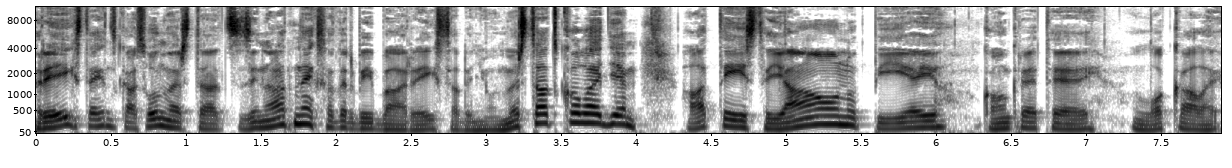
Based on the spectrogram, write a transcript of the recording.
Rīgas Tehniskās Universitātes zinātnieks sadarbībā ar Rīgas Sadaņu universitātes kolēģiem attīsta jaunu pieeju konkrētajai lokālai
